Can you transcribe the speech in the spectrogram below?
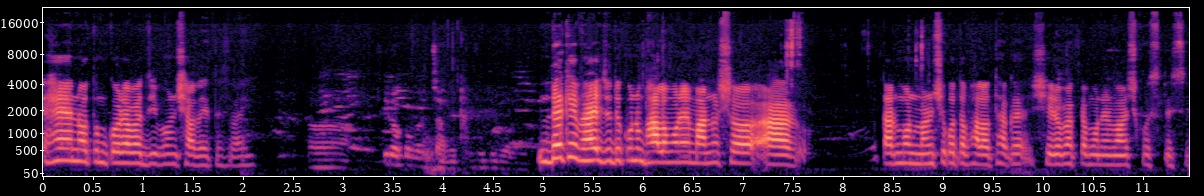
হ্যাঁ নতুন করে আবার জীবন সাজাইতে চাই। কি রকমের চান দেখি ভাই যদি কোনো ভালো মনের মানুষ আর তার মন মানসিকতা ভালো থাকে সেরকম একটা মনের মানুষ খুঁজতেছি।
